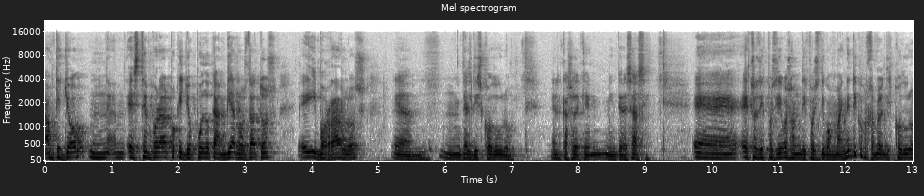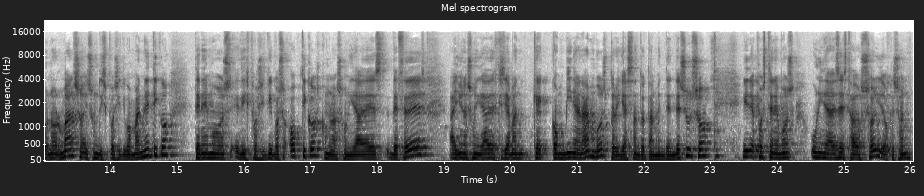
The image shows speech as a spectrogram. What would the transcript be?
aunque yo mm, es temporal porque yo puedo cambiar los datos y borrarlos del disco duro en el caso de que me interesase. Eh, estos dispositivos son dispositivos magnéticos, por ejemplo el disco duro normal es un dispositivo magnético, tenemos eh, dispositivos ópticos como las unidades de CDs, hay unas unidades que llaman que combinan ambos pero ya están totalmente en desuso y después tenemos unidades de estado sólido que son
